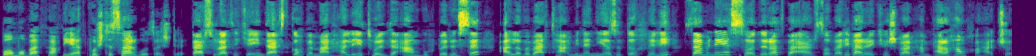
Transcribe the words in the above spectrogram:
با موفقیت پشت سر گذاشته. در صورتی که این دستگاه به مرحله تولید انبوه برسه علاوه بر تأمین نیاز داخلی زمینه صادرات و ارزآوری برای کشور هم فراهم خواهد شد.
